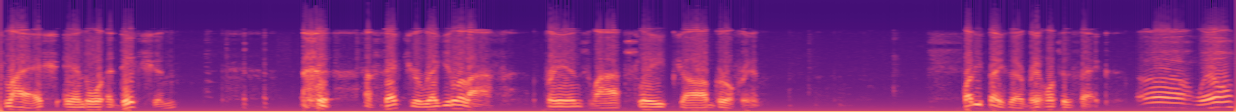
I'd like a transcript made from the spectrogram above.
slash and or addiction affect your regular life? Friends, life, sleep, job, girlfriend. What do you think there, Brent? What's it affect? Uh, well,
